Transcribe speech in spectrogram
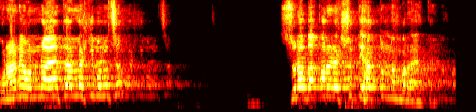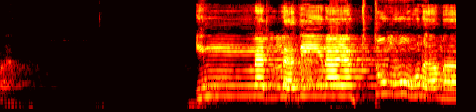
কোরআনে অন্য আয়াতে আল্লাহ কি বলেছেন? সুরা বাকারের একশো তিহাত্তর নম্বর আয়াতে। ইন্নাল্লাযীনা ইয়াকতুমুনা মা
